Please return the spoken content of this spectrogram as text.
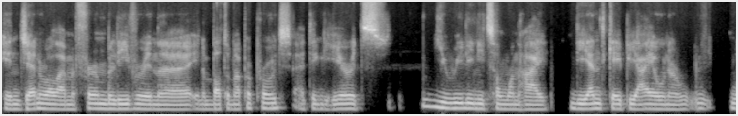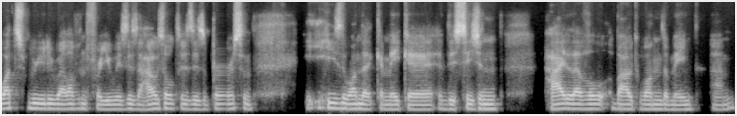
in general i'm a firm believer in a in a bottom up approach. I think here it's you really need someone high. The end kpi owner what's really relevant for you? Is this a household? Is this a person? He's the one that can make a, a decision high level about one domain. Um,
